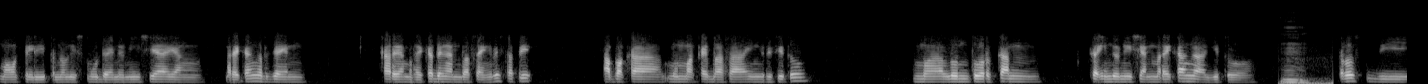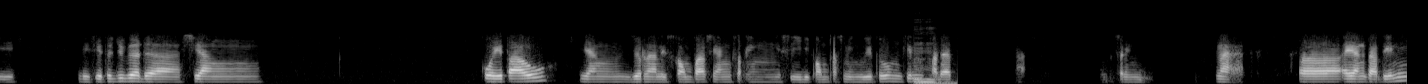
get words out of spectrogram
mewakili penulis muda Indonesia yang mereka ngerjain karya mereka dengan bahasa Inggris tapi apakah memakai bahasa Inggris itu melunturkan keindonesian mereka nggak gitu Hmm. terus di di situ juga ada siang kue tahu yang jurnalis Kompas yang sering ngisi di Kompas Minggu itu mungkin Mhm. pada sering. Nah, eh yang tadi ini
